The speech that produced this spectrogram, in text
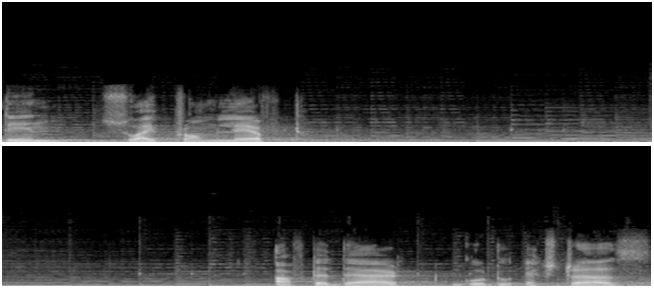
Then swipe from left. After that go to extras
